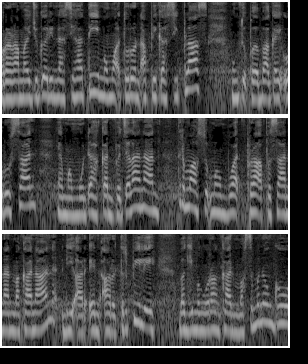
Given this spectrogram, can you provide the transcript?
Orang ramai juga dinasihati memuat turun aplikasi Plus untuk pelbagai urusan yang memudahkan perjalanan termasuk membuat pra pesanan makanan di RNR terpilih bagi mengurangkan masa menunggu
